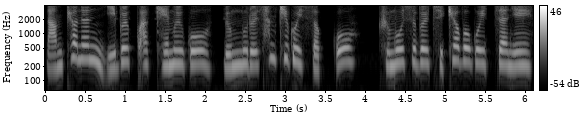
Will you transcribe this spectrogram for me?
남편은 입을 꽉 개물고 눈물을 삼키고 있었고 그 모습을 지켜보고 있자니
